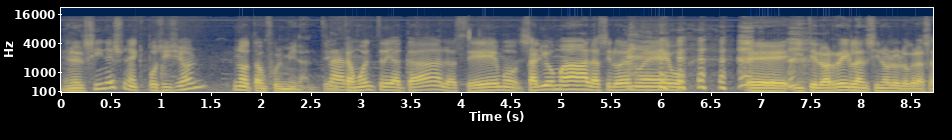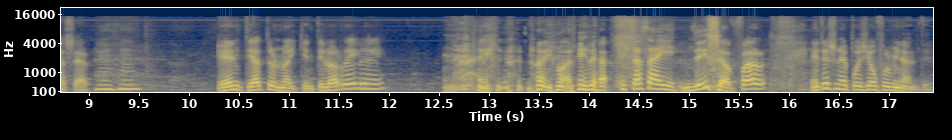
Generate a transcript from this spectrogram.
En el cine es una exposición no tan fulminante. Claro. Estamos entre acá, lo hacemos, salió mal, hacelo de nuevo, eh, y te lo arreglan si no lo logras hacer. Ujú. En teatro no hay quien te lo arregle, no hay, no hay manera Estás ahí. de zafar. Entonces una exposición fulminante.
